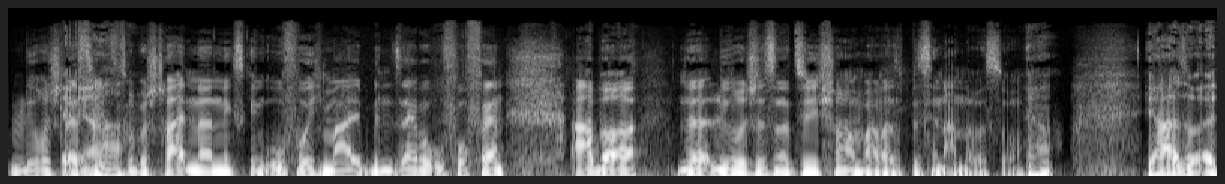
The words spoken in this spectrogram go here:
Lyrisch lässt sich Ja. drüber streiten, dann nichts gegen UFO. Ich mal, bin selber UFO-Fan, aber ne, lyrisch ist natürlich schon nochmal was bisschen anderes so. Ja. Ja, also äh,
